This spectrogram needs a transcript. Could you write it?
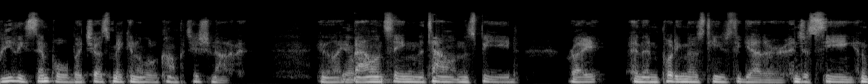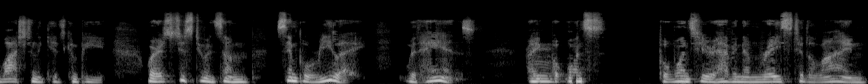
really simple, but just making a little competition out of it. You know, like Yeah. balancing the talent and the speed, right? and then putting those teams together and just seeing and watching the kids compete where it's just doing some simple relay with hands right mm. but once but once you're having them race to the line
